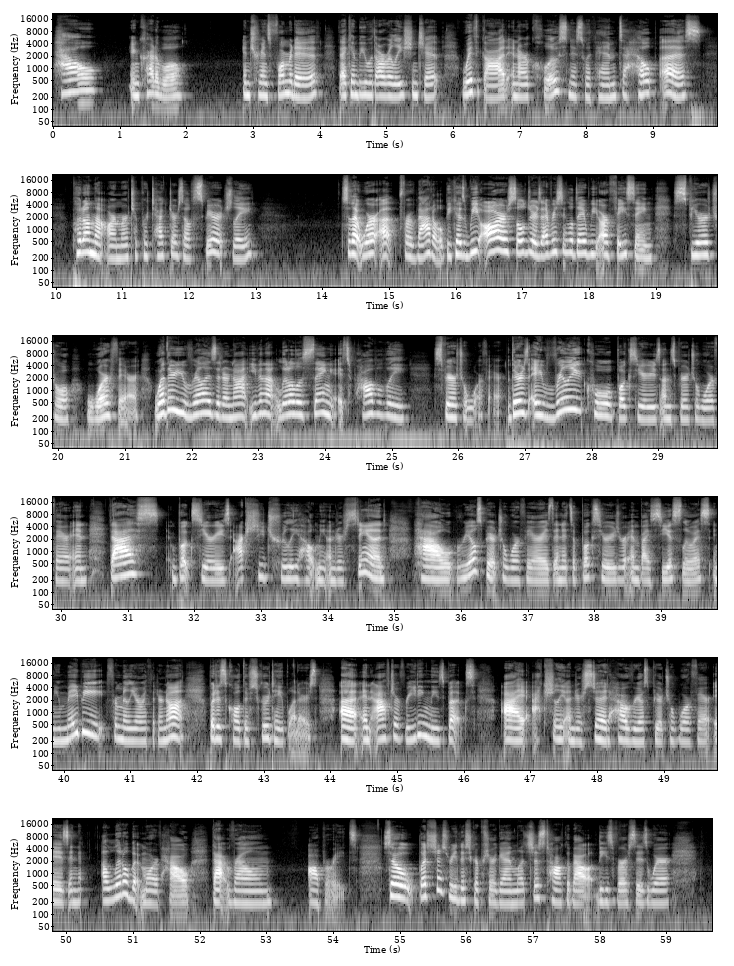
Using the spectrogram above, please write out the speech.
how incredible and transformative that can be with our relationship with God and our closeness with Him to help us put on that armor to protect ourselves spiritually so that we're up for battle because we are soldiers. Every single day we are facing spiritual warfare. Whether you realize it or not, even that littlest thing, it's probably spiritual warfare. There's a really cool book series on spiritual warfare, and that book series actually truly helped me understand how real spiritual warfare is. And it's a book series written by C.S. Lewis, and you may be familiar with it or not, but it's called The Screwtape Letters. Uh, and after reading these books, I actually understood how real spiritual warfare is and a little bit more of how that realm operates. So let's just read the scripture again. Let's just talk about these verses where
